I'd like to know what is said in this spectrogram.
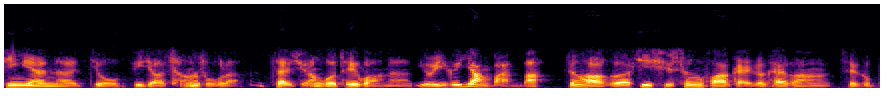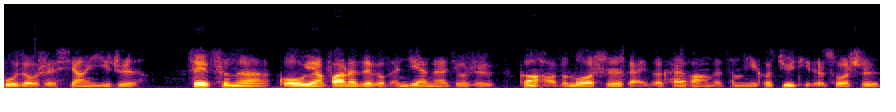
经验呢，就比较成熟了，在全国推广呢，有一个样板吧，正好和继续深化改革开放这个步骤是相一致的。这次呢，国务院发的这个文件呢，就是更好的落实改革开放的这么一个具体的措施。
